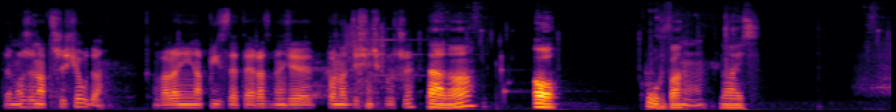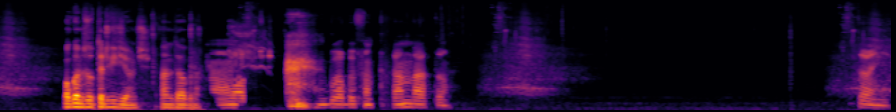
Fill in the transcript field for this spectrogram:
To może na 3 się uda. Walenie na pizdę teraz będzie ponad 10 kluczy. Ta no. O! Kurwa, No, nice. Mogłem złote drzwi wziąć, ale dobra. no możesz. Byłaby fontanna, to... Tajnik.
